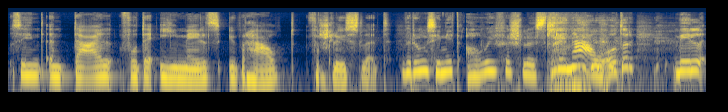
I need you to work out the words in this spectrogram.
sind ein Teil der E-Mails überhaupt verschlüsselt? Warum sind nicht alle verschlüsselt? Genau, oder? Weil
